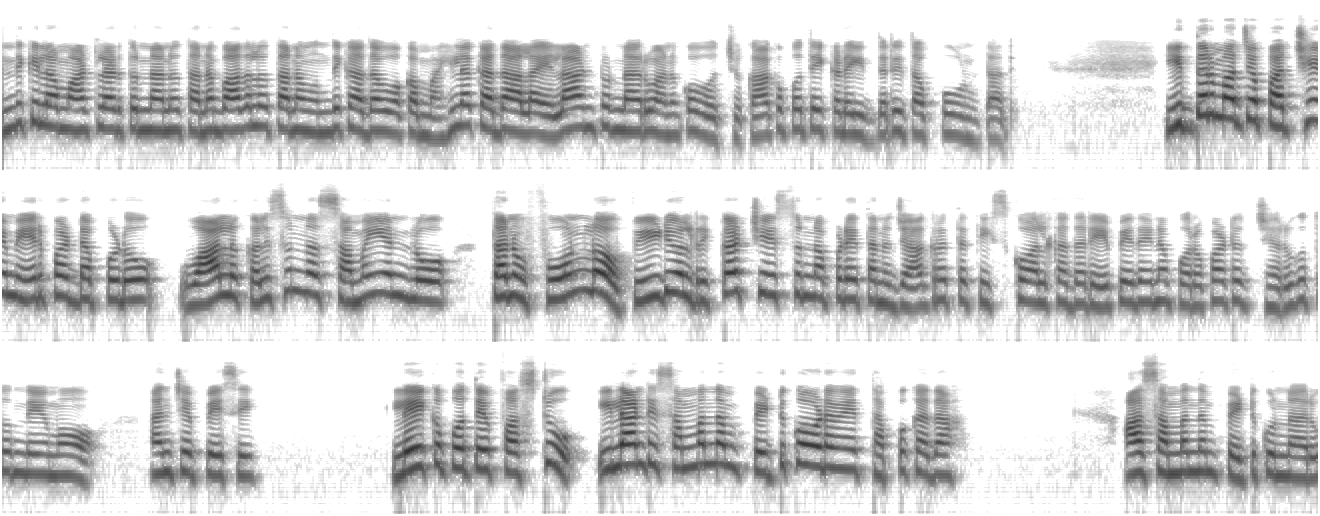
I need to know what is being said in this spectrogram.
ఎందుకు ఇలా మాట్లాడుతున్నాను? తన బాధలో తన ఉంది కదా ఒక మహిళ కదా అలా ఎలా అంటున్నారు అనుకోవచ్చు. కాకపోతే ఇక్కడ ఇద్దరి తప్పు ఉంటుంది. ఇద్దరి మధ్య పరిచయం ఏర్పడ్డప్పుడు వాళ్ళు కలిసున్న సమయంలో తను ఫోన్లో వీడియోలు రికార్డ్ చేస్తున్నప్పుడే తను జాగ్రత్త తీసుకోవాలి కదా రేపేదైనా పొరపాటు జరుగుతుందేమో అని చెప్పేసి. లేకపోతే ఫస్ట్ ఇలాంటి సంబంధం పెట్టుకోవడమే తప్పు కదా. ఆ సంబంధం పెట్టుకున్నారు.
